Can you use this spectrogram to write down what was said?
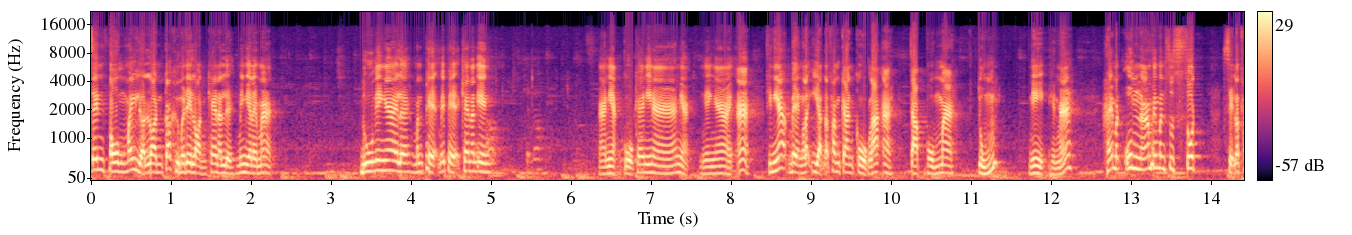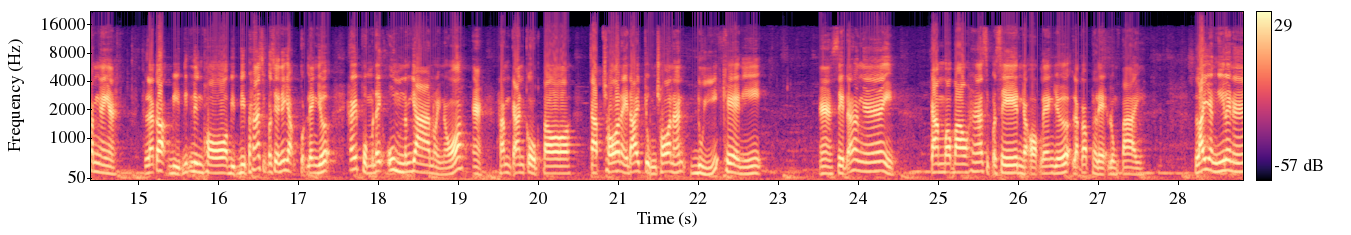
เส้นตรงไม่เหลือรอนก็คือไม่ได้รอนแค่นั้นเลย ไม่มีอะไรมาก ดูง่ายๆเลยมันเพลไม่เพลแค่นั้นเองอะเนี่ยโกกแค่นี้นะเนี่ยง่ายๆอะทีเนี้ยแบ่งละเอียดแล้วทำการโกกละอะจับผมมาจุ๋มนี่เห็นไหม ให้มันอุ้มน้ำให้มันสุดๆ เสร็จแล้วทำไงอะแล้วก็บีบนิดนึงพอบีบบีบห้าสิบเปอร์เซ็นต์อย่ากดแรงเยอะให้ผมมันได้อุ้มน้ำยาหน่อยเนาะอะทำการโกกต่อจับช่อไหนได้จุ่มช่อนั้น ดุยแค่นี้อะเสร็จแล้วทำไงกำเบาๆ50%อร์เซ็นต์อย่าออกแรงเยอะแล้วก็แผลลงไปไล่อย่างนี้เลยนะ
